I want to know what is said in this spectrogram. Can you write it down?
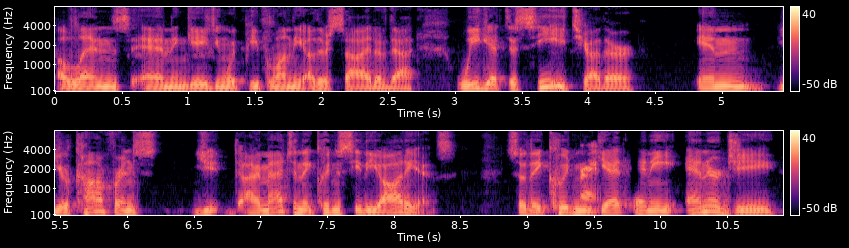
a lens and engaging with people on the other side of that. We get to see each other in your conference. You, I imagine they couldn't see the audience, so they couldn't right. get any energy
